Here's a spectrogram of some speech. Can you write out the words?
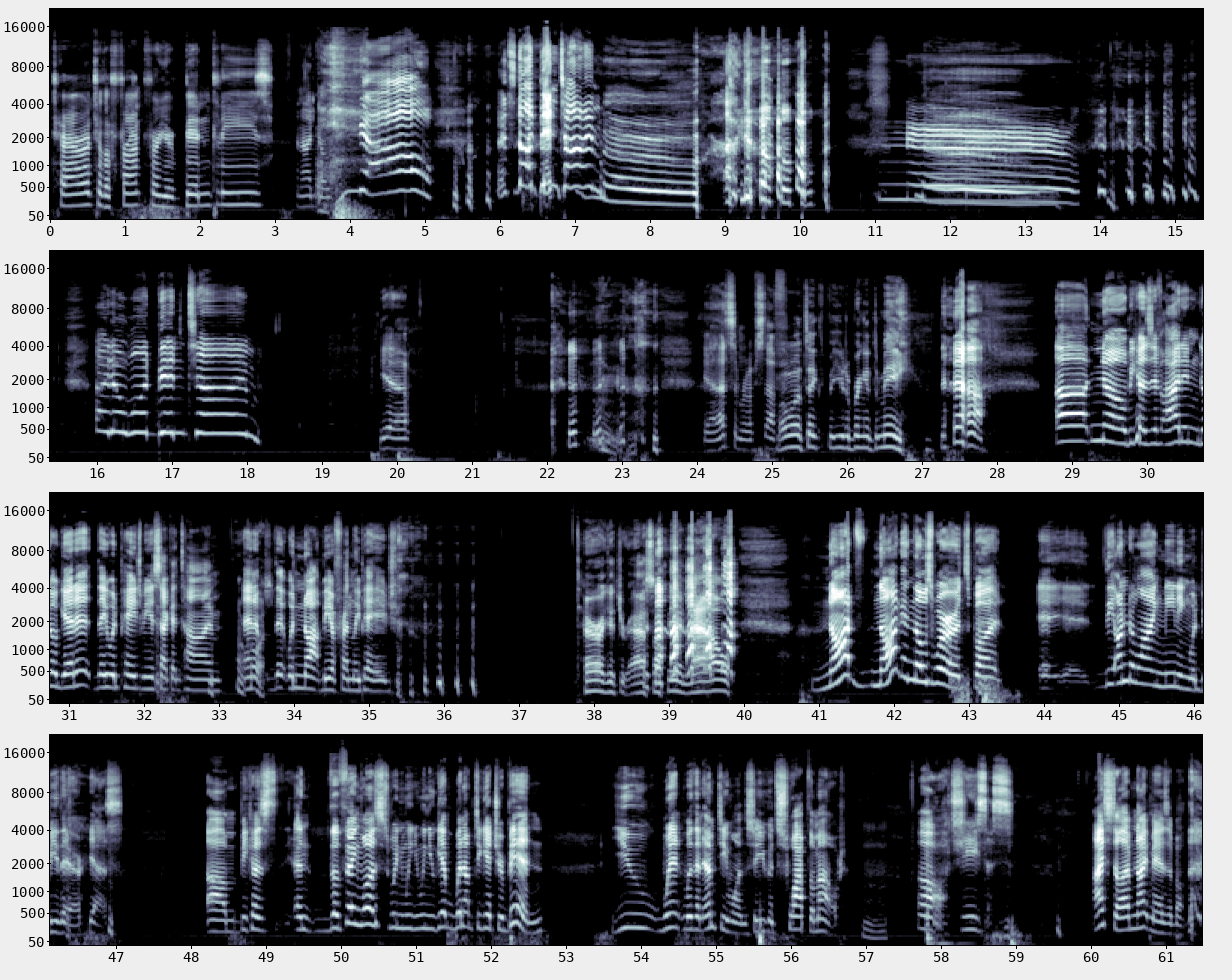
Tara to the front for your bin, please. And I'd go, oh. No! It's not bin time! No. I know. no. I don't want bin time. Yeah. Yeah, that's some rough stuff. What will it take for you to bring it to me? uh, no, because if I didn't go get it, they would page me a second time, Of and course. it, it would not be a friendly page. Tara, get your ass up here now. not not in those words, but the underlying meaning would be there. Yes. um, because and the thing was when when you, when you get went up to get your bin, you went with an empty one so you could swap them out. Mhm. Oh Jesus! I still have nightmares about that.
